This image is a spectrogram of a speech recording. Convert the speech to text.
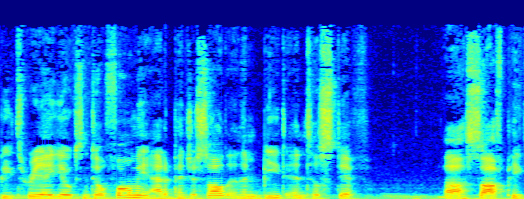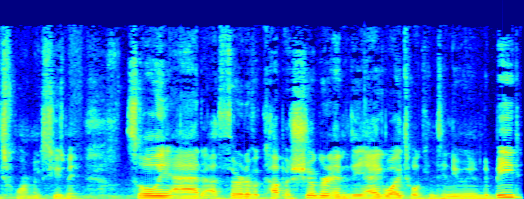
Beat 3 egg yolks until foamy, add a pinch of salt, and then beat until stiff, uh, soft peaks form. Excuse me. Slowly add a third of a cup of sugar into the egg whites while continuing to beat,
